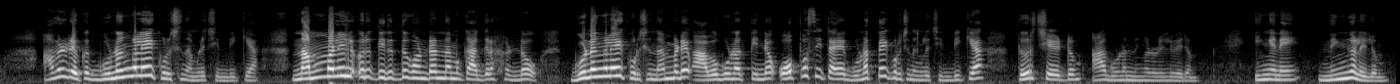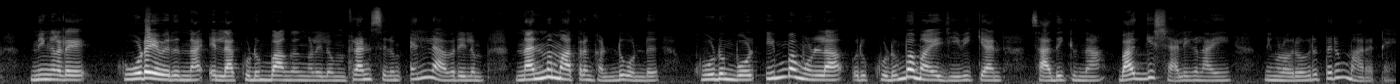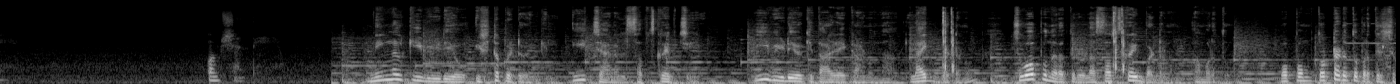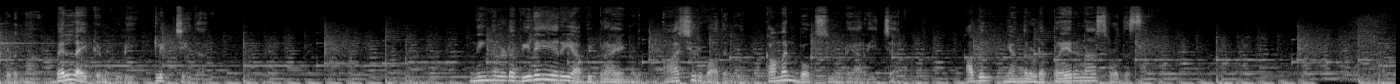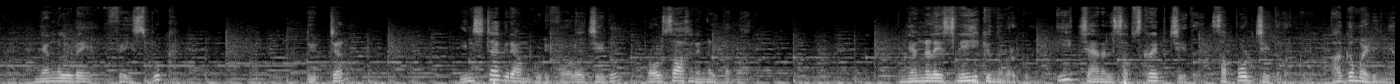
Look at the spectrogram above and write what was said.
അവരുടെയൊക്കെ ഗുണങ്ങളെക്കുറിച്ച് നമ്മൾ ചിന്തിക്കുക. നമ്മളിൽ ഒരു തിരുത്ത് കൊണ്ടുവരാൻ നമുക്ക് ആഗ്രഹമുണ്ടോ? ഗുണങ്ങളെക്കുറിച്ച് നമ്മുടെ അവഗുണത്തിന്റെ ഓപ്പോസിറ്റായ ഗുണത്തെക്കുറിച്ച് നിങ്ങൾ ചിന്തിക്കുക. തീർച്ചയായിട്ടും ആ ഗുണം നിങ്ങളുടെ ഉള്ളിൽ വരും. ഇങ്ങനെ നിങ്ങളിലും നിങ്ങളുടെ കൂടെ വരുന്ന എല്ലാ കുടുംബാംഗങ്ങളിലും ഫ്രണ്ട്സിലും എല്ലാവരിലും നന്മ മാത്രം കണ്ടുകൊണ്ട് കൂടുമ്പോൾ ഇമ്പമുള്ള ഒരു കുടുംബമായി ജീവിക്കാൻ സാധിക്കുന്ന ഭാഗ്യശാലികളായി നിങ്ങൾ ഓരോരുത്തരും മാറട്ടെ. ഓം ശാന്തി. നിങ്ങൾക്ക് ഈ വീഡിയോ ഇഷ്ടപ്പെട്ടുവെങ്കിൽ ഈ ചാനൽ സബ്സ്ക്രൈബ് ചെയ്യും. ഈ വീഡിയോയ്ക്ക് താഴെ കാണുന്ന ലൈക്ക് ബട്ടണും ചുവപ്പ് നിറത്തിലുള്ള സബ്സ്ക്രൈബ് ബട്ടണും അമർത്തും. ഒപ്പം തൊട്ടടുത്ത് പ്രത്യക്ഷപ്പെടുന്ന ബെൽ ഐക്കൺ കൂടി ക്ലിക്ക് ചെയ്താൽ നിങ്ങളുടെ വിലയേറിയ അഭിപ്രായങ്ങളും ആശീർവാദങ്ങളും കമന്റ് ബോക്സിലൂടെ അറിയിച്ചാൽ അത് ഞങ്ങളുടെ പ്രേരണാ സ്രോതസ്സാണ് ഞങ്ങളുടെ ഫേസ്ബുക്ക് ട്വിറ്റർ ഇൻസ്റ്റാഗ്രാം കൂടി ഫോളോ ചെയ്ത് പ്രോത്സാഹനങ്ങൾ തന്നാൽ ഞങ്ങളെ സ്നേഹിക്കുന്നവർക്കും ഈ ചാനൽ സബ്സ്ക്രൈബ് ചെയ്ത് സപ്പോർട്ട് ചെയ്തവർക്കും അകമഴിഞ്ഞ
